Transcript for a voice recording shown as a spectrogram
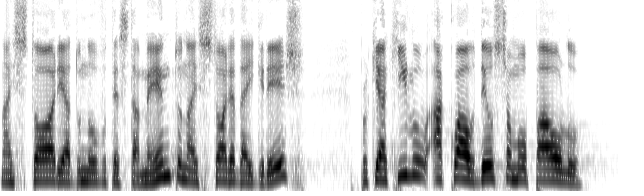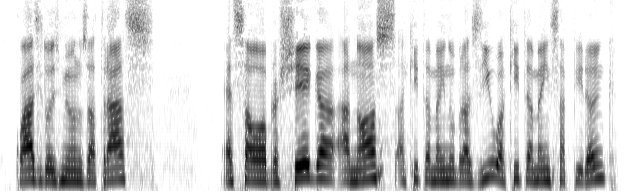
na história do Novo Testamento, na história da igreja, porque aquilo a qual Deus chamou Paulo quase dois mil anos atrás, essa obra chega a nós aqui também no Brasil, aqui também em Sapiranga,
